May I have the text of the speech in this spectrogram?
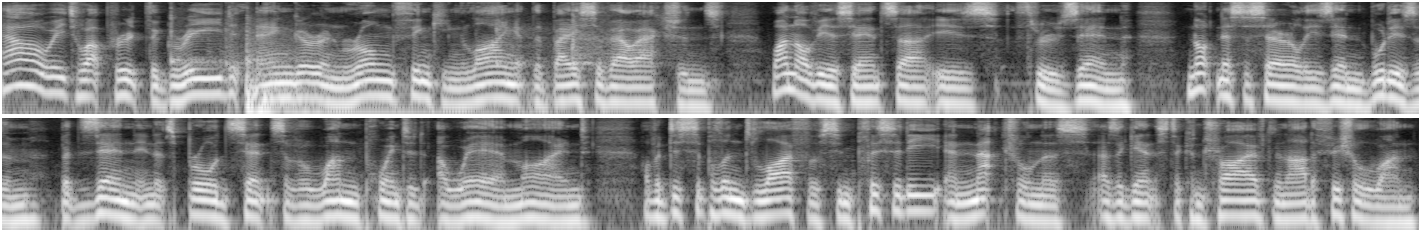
How are we to uproot the greed, anger and wrong thinking lying at the base of our actions? One obvious answer is through Zen. Not necessarily Zen Buddhism, but Zen in its broad sense of a one-pointed aware mind, of a disciplined life of simplicity and naturalness as against a contrived and artificial one,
